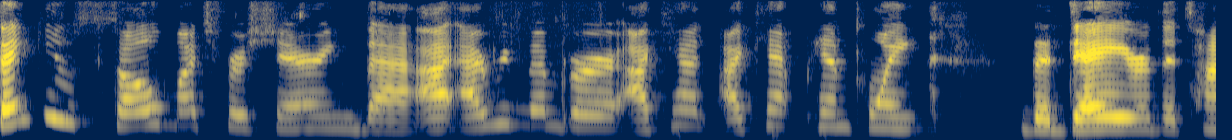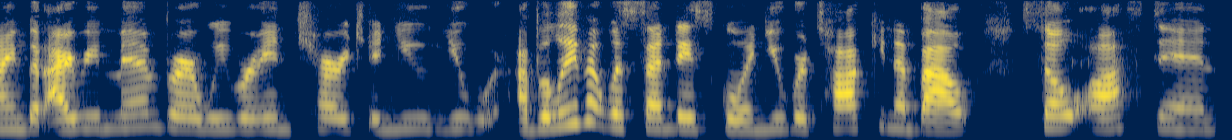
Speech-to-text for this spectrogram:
Thank you so much for sharing that. I, I remember I can't I can't pinpoint the day or the time, but I remember we were in church and you you were- I believe it was Sunday school and you were talking about so often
